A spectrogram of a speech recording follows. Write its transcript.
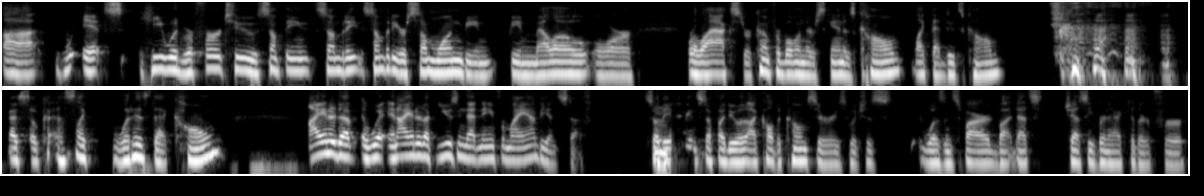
uh, it's he would refer to something somebody somebody or someone being being mellow or relaxed or comfortable in their skin as comb, like that dude's comb. That's so. It's like, what is that comb? I ended up, and I ended up using that name for my ambient stuff. So mm. the hmm. ambient stuff I do, I call the comb series, which is was inspired by that's Jesse vernacular for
